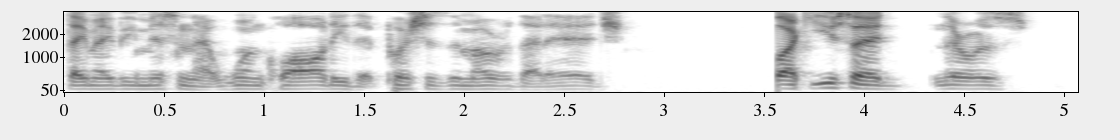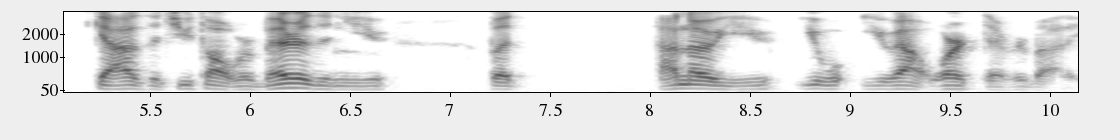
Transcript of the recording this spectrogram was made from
they may be missing that one quality that pushes them over that edge. Like you said, there was guys that you thought were better than you, but I know you you you outworked everybody,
